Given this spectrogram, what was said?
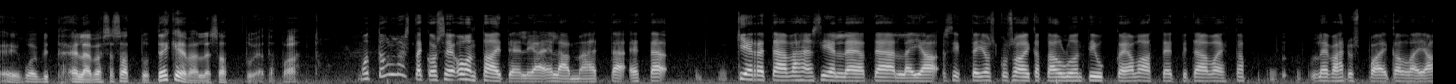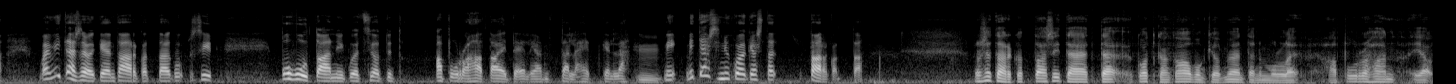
ei voi mitään. Elämässä sattuu, tekevälle sattuu ja tapahtuu. Mutta tollastako se on taiteilijaelämä, että, että kierretään vähän siellä ja täällä ja sitten joskus aikataulu on tiukka ja vaatteet pitää vaihtaa levähdyspaikalla ja vai mitä se oikein tarkoittaa, kun siitä puhutaan, niin kuin, että sä oot nyt apurahataiteilija nyt tällä hetkellä. Mm. Niin mitä se niin oikeastaan tarkoittaa? No se tarkoittaa sitä, että Kotkan kaupunki on myöntänyt mulle apurahan ja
